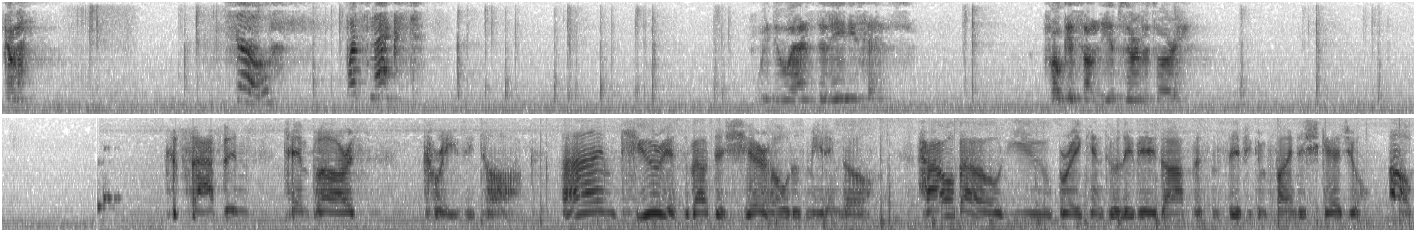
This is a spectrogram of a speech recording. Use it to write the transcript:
Come on. So, what's next? We do as the lady says. Focus on the observatory. Assassins, Templars, crazy talk. I'm curious about this shareholders meeting, though. How about you break into Olivier's office and see if you can find his schedule? Oh,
